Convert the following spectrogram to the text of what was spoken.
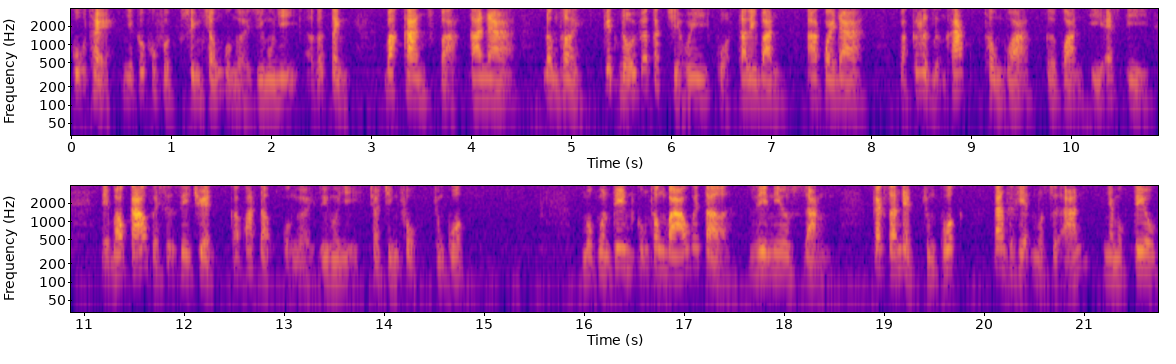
cụ thể như các khu vực sinh sống của người Duy Ngô Nhĩ ở các tỉnh Bắc Khan và Kana, đồng thời kết nối với các chỉ huy của Taliban, Al-Qaeda và các lực lượng khác thông qua cơ quan ISI để báo cáo về sự di chuyển các hoạt động của người Duy Ngô Nhĩ cho chính phủ Trung Quốc. Một nguồn tin cũng thông báo với tờ Z News rằng các gián điệp Trung Quốc đang thực hiện một dự án nhằm mục tiêu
